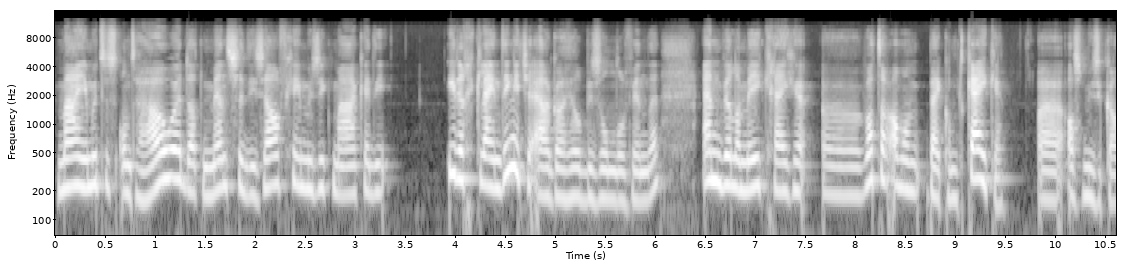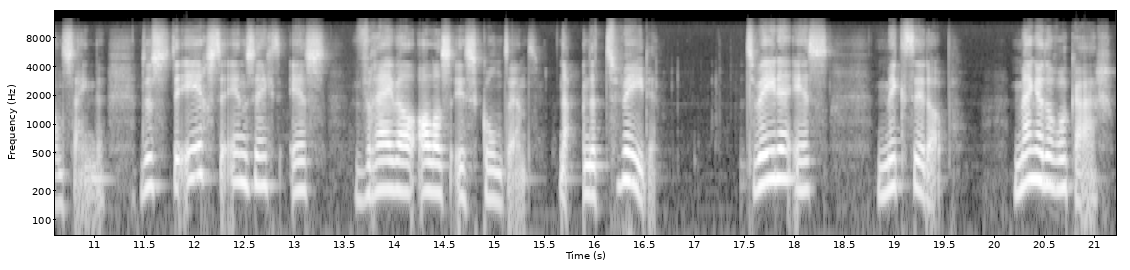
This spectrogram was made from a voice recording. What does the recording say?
Maar je moet dus onthouden dat mensen die zelf geen muziek maken, die ieder klein dingetje eigenlijk al heel bijzonder vinden. En willen meekrijgen uh, wat er allemaal bij komt kijken uh, als muzikant zijnde. Dus de eerste inzicht is vrijwel alles is content. Nou, en de tweede tweede is mix it up. Mengen door elkaar.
